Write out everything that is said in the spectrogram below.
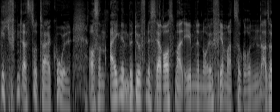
Ich finde das total cool, aus einem eigenen Bedürfnis heraus mal eben eine neue Firma zu gründen. Also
